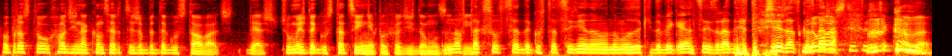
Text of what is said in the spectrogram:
po prostu chodzi na koncerty, żeby degustować, wiesz, czy umiesz degustacyjnie podchodzić do muzyki? No w taksówce degustacyjnie do, do muzyki dobiegającej z radia to się rzadko no zdarza. właśnie, to jest ciekawe.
